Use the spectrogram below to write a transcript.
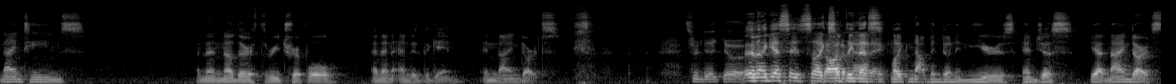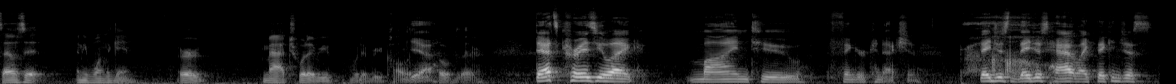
19s, and then another three triple, and then ended the game in nine darts. It's ridiculous. And I guess it's like It's something that's like not been done in years, and just yeah, nine darts. That was it, and he won the game or match, whatever you whatever you call it. Yeah. over there. That's crazy. Like mind to finger connection. They just they just have like they can just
